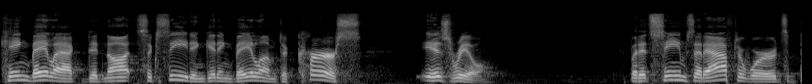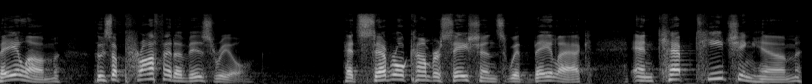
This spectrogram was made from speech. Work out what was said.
King Balak did not succeed in getting Balaam to curse Israel. But it seems that afterwards, Balaam, who's a prophet of Israel, had several conversations with Balak and kept teaching him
